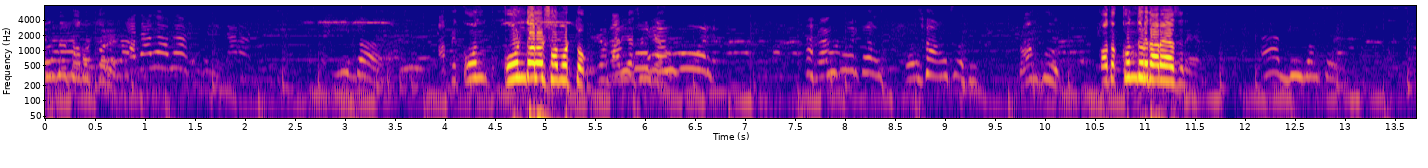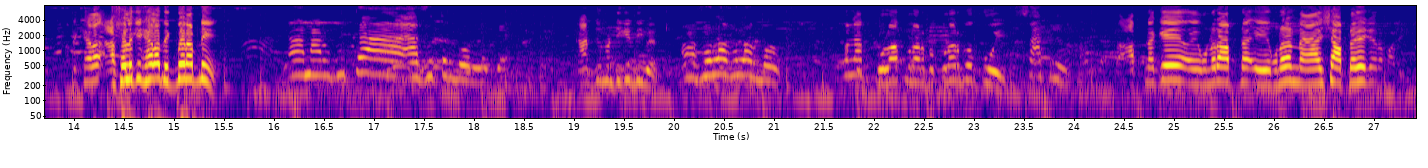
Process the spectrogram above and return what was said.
কোন দল সাপোর্ট করেন? আপনি কোন কোন দলের সমর্থক? রংপুর। কতক্ষণ ধরে দাঁড়ায় আছেন আপনি খেলা আসলে কি খেলা দেখবেন আপনি? না আমার ভুতটা আর ভুতের বউ লেগে। কার জন্য টিকিট দিবেন? আমার ফোলা ফোলার বউ। পোলা পোলা পোলার বউ পোলার বউ কই? চাকরি আপনাকে ওনারা ওনারা না এসে আপনাকে কেন পাঠিয়েছে?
